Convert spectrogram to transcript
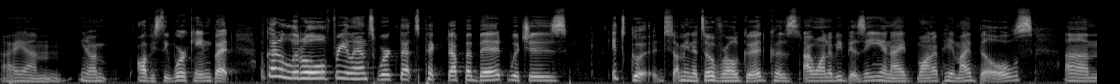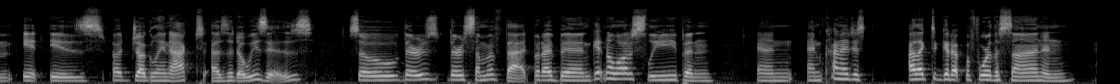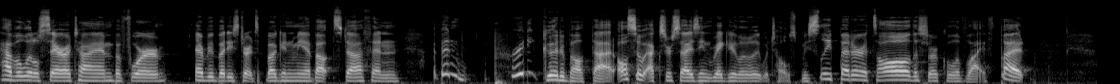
I um, you know, I'm obviously working, but I've got a little freelance work that's picked up a bit, which is, it's good. I mean, it's overall good because I want to be busy and I want to pay my bills. Um, it is a juggling act as it always is. So there's there's some of that, but I've been getting a lot of sleep and and and kind of just I like to get up before the sun and have a little Sarah time before everybody starts bugging me about stuff and I've been pretty good about that. Also exercising regularly, which helps me sleep better. It's all the circle of life. But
